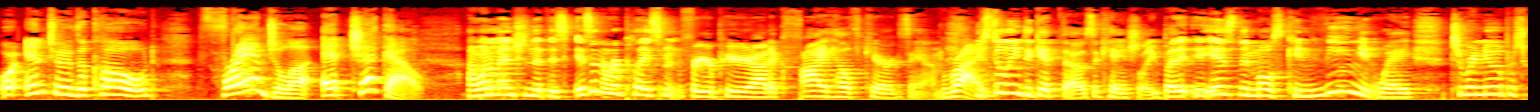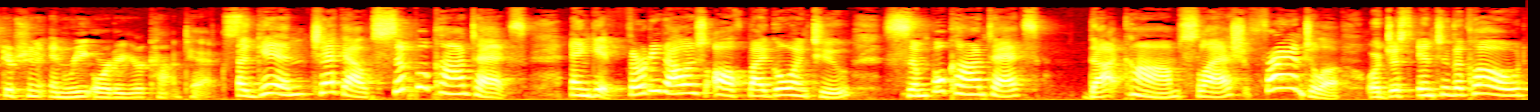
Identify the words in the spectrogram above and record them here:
or enter the code frangela at checkout. I want to mention that this isn't a replacement for your periodic eye health care exam. Right. You still need to get those occasionally, but it is the most convenient way to renew a prescription and reorder your contacts. Again, check out Simple Contacts and get $30 off by going to simplecontacts.com slash frangela or just enter the code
